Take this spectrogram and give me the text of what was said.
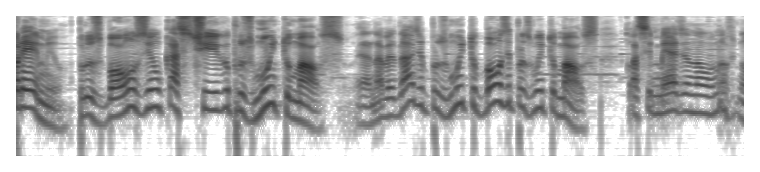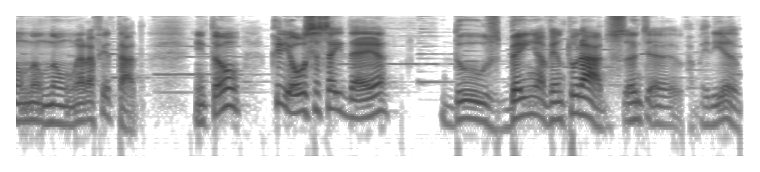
prêmio para os bons e um castigo para os muito maus. É, na verdade, para os muito bons e para os muito maus. A classe média não, não, não, não era afetada. Então, criou-se essa ideia dos bem-aventurados. Eh, haveria,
